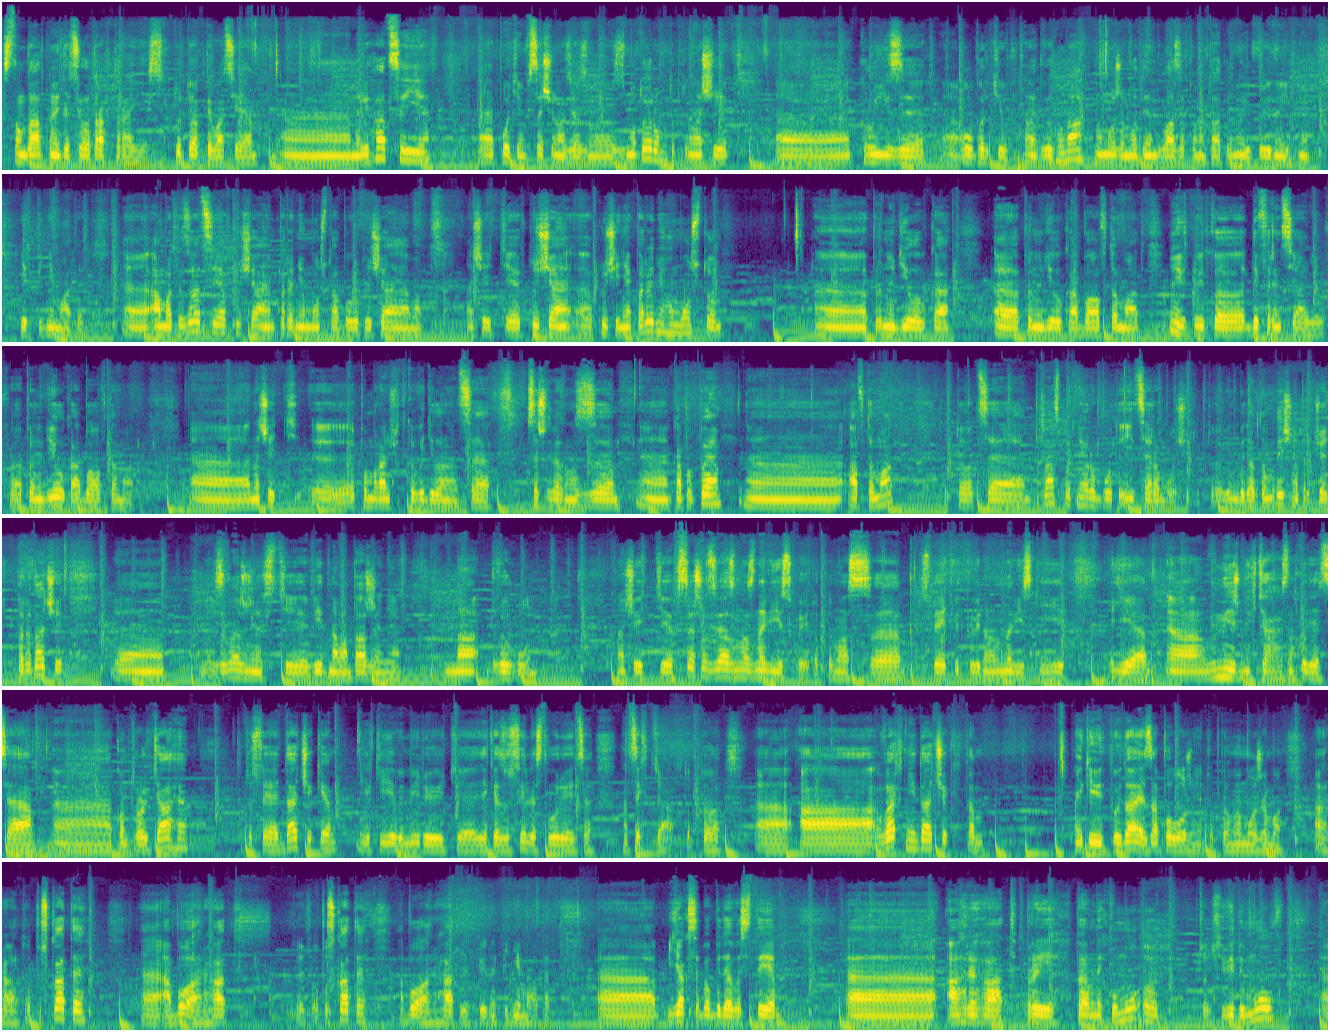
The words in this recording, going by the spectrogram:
стандартною для цього трактора є. Тут активація навігації, Потім все, що у нас зв'язано з мотором, тобто наші е, круїзи е, обертів е, двигуна, ми можемо один-два запам'ятати, ну і відповідно їхню, їх піднімати. Е, амортизація включаємо переднього мосту або виключаємо. Значить, е, е, включення переднього мосту, е, принуділовка, е, принуділка або автомат, ну і відповідно диференціалів, е, принуділка або автомат. Е, значить, е, помаранчевка виділена це все, що зв'язано з е, КПП, автомат. Тобто це транспортні роботи і це робочі. Тобто він буде автоматично переключати передачі в залежності від навантаження на двигун. Значить, все, що зв'язано з навіскою, тобто у нас стоять відповідно на навіски, є в нижніх тягах знаходяться контроль тяги, тобто стоять датчики, які вимірюють, е, яке зусилля створюється на цих тягах. Тобто, е, а верхній датчик там. Який відповідає за положення, тобто ми можемо агрегат опускати е, або агрегат тобто опускати, або агрегат відповідно піднімати. Як себе буде вести агрегат при певних умов, тобто від умов,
